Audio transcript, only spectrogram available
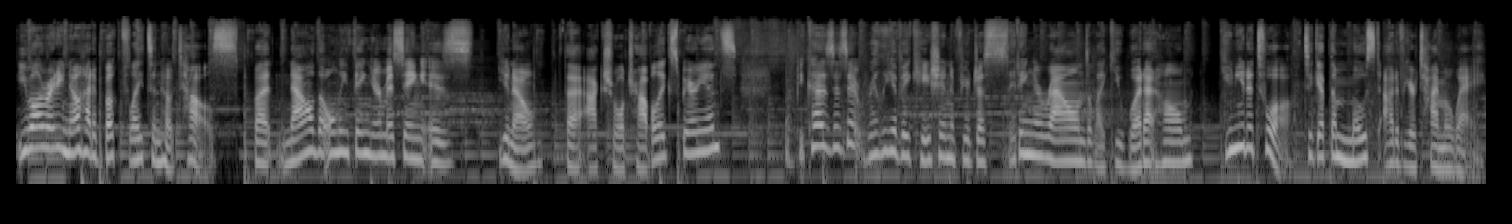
You already know how to book flights and hotels, but now the only thing you're missing is you know, the actual travel experience. Because is it really a vacation if you're just sitting around like you would at home? You need a tool to get the most out of your time away.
